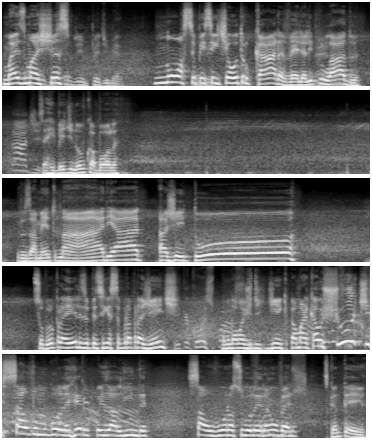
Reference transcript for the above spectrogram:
Mais uma chance. Nossa, eu pensei que tinha outro cara, velho, ali pro lado. CRB de novo com a bola. Cruzamento na área. Ajeitou. Sobrou pra eles, eu pensei que ia sobrar pra gente. Vamos dar uma ajudinha aqui pra marcar o chute. Salvamos o goleiro, coisa linda. Salvou o nosso goleirão, velho. Escanteio.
